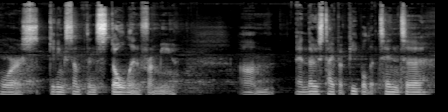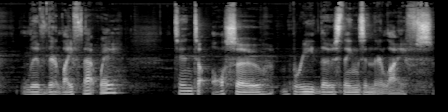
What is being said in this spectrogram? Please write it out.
or getting something stolen from you. Um, and those type of people that tend to live their life that way tend to also breed those things in their lives.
